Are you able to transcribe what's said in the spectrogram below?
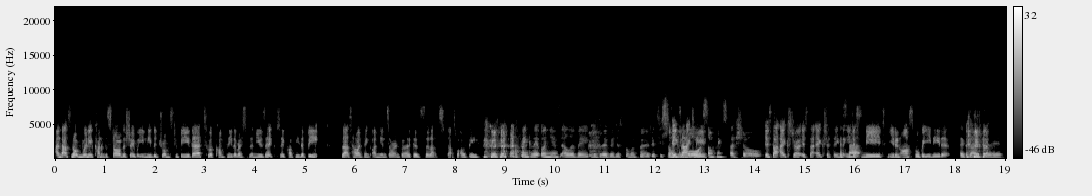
and that's not really kind of the star of the show but you need the drums to be there to accompany the rest of the music to accompany the beat. So that's how i think onions are in burgers. So that's that's what i would be. I think the onions elevate the burger just from a burger to something exactly. more, something special. It's that extra it's that extra thing it's that you that... just need. You didn't ask for but you need it. Exactly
